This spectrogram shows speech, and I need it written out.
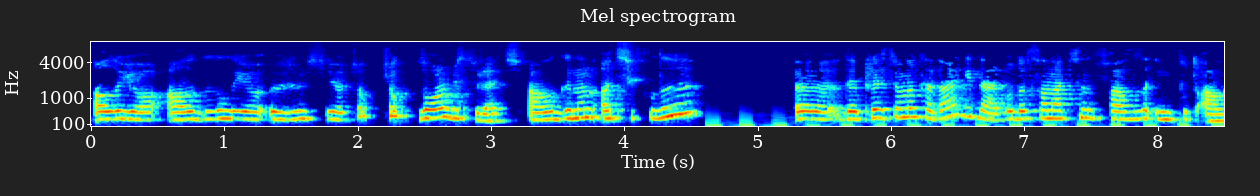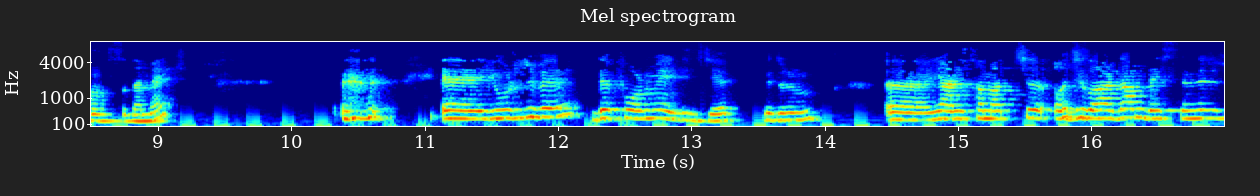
alıyor, algılıyor, özümsüyor. Çok çok zor bir süreç. Algının açıklığı e, depresyona kadar gider. Bu da sanatçının fazla input alması demek. e, yorucu ve deforme edici bir durum. Ee, yani sanatçı acılardan beslenir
